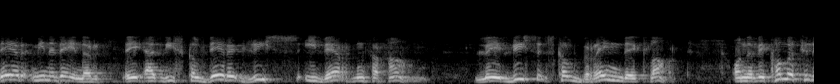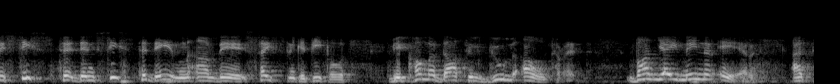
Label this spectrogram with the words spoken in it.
der, mine venner, at vi skal være lys i verden for ham. Lyset skal brenne klart. Og når vi kommer til siste, den siste delen av det 16. kapittel, vi kommer da til gullalteret. Hva jeg mener er at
